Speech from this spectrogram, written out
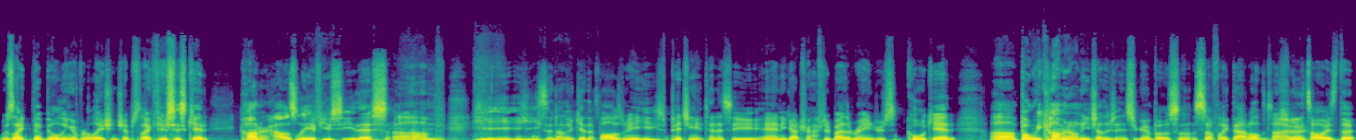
was like the building of relationships. Like there's this kid Connor Housley. If you see this, um, he, he he's another kid that follows me. He's pitching at Tennessee and he got drafted by the Rangers. Cool kid. Uh, but we comment on each other's Instagram posts and stuff like that all the time. Sure. And it's always the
